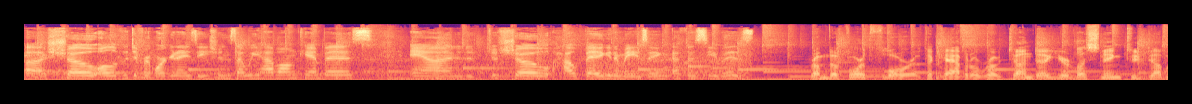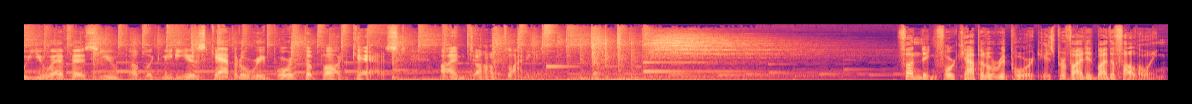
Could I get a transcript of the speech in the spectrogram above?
uh, show all of the different organizations that we have on campus and just show how big and amazing FSU is. From the fourth floor of the Capitol Rotunda, you're listening to WFSU Public Media's Capitol Report, the podcast. I'm Tom Flanagan. Funding for Capitol Report is provided by the following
